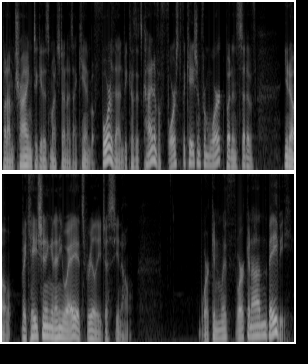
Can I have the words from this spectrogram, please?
But I'm trying to get as much done as I can before then because it's kind of a forced vacation from work. But instead of, you know, vacationing in any way, it's really just you know, working with working on the baby,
